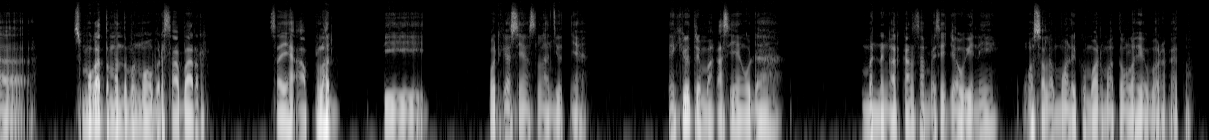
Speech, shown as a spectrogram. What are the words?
uh, Semoga teman-teman mau bersabar. Saya upload di podcast yang selanjutnya. Thank you, terima kasih yang udah mendengarkan sampai sejauh ini. Wassalamualaikum warahmatullahi wabarakatuh.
